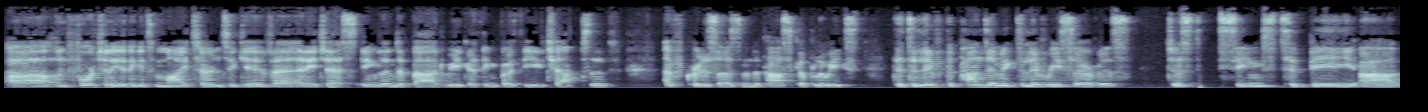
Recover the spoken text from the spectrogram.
Uh, unfortunately, I think it's my turn to give uh, NHS England a bad week. I think both of you chaps have have criticised them in the past couple of weeks. The deliver the pandemic delivery service just seems to be uh,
